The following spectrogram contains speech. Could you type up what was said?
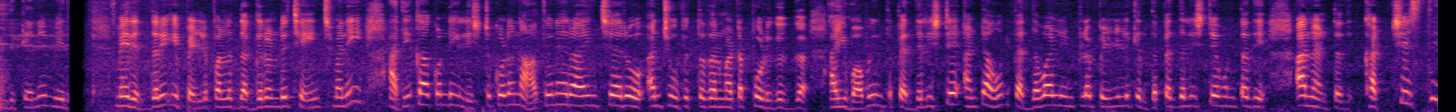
అందుకనే మీరు మీరిద్దరు ఈ పెళ్ళి పనుల దగ్గరుండి చేయించమని అదే కాకుండా ఈ లిస్ట్ కూడా నాతోనే రాయించారు అని చూపిస్తుంది అనమాట పొడుగుగా అయ్యి బాబు ఇంత పెద్ద లిస్టే అంటే అవును పెద్దవాళ్ళ ఇంట్లో పెళ్ళిళ్ళకి ఇంత పెద్ద లిస్టే ఉంటుంది అని అంటుంది. కట్ చేస్తే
